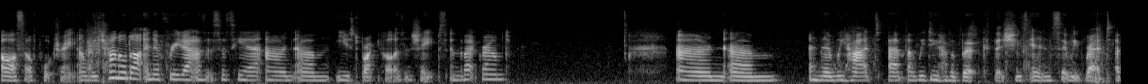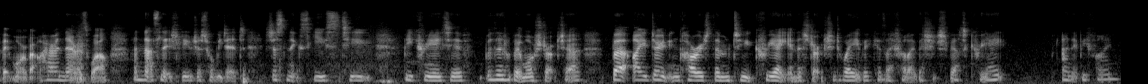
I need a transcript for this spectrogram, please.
our self-portrait and we channeled our inner Frida as it says here and um, used bright colours and shapes in the background. And um, and then we had um, and we do have a book that she's in so we read a bit more about her in there as well. And that's literally just what we did. It's just an excuse to be creative with a little bit more structure but I don't encourage them to create in a structured way because I feel like they should just be able to create and it'd be fine.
